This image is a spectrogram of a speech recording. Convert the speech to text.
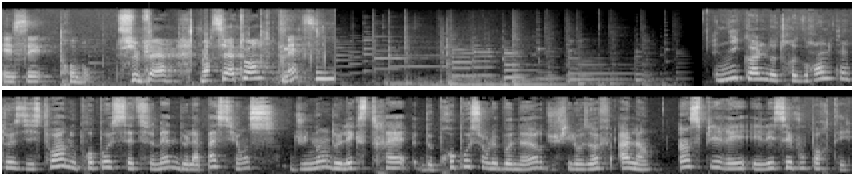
et c'est trop bon. Super, merci à toi. Merci. Nicole, notre grande conteuse d'histoire, nous propose cette semaine de la patience, du nom de l'extrait de Propos sur le bonheur du philosophe Alain. Inspirez et laissez-vous porter.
